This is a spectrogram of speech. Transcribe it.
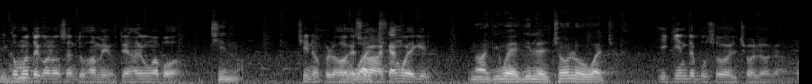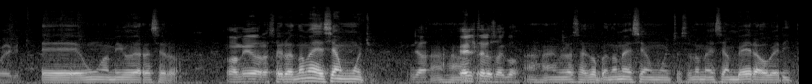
¿Y cómo te conocen tus amigos? ¿Tienes algún apodo? Chino. Chino, pero O eso guacho. es acá en Guayaquil. No, aquí en Guayaquil el cholo o guacho. ¿Y quién te puso el cholo acá en Guayaquil? Eh, un amigo de reserva. Un amigo de reserva. Pero no me decían mucho. Ya, Ajá, él te lo sacó. Ajá, él me lo sacó, pero no me decían mucho, solo me decían Vera o Verita.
